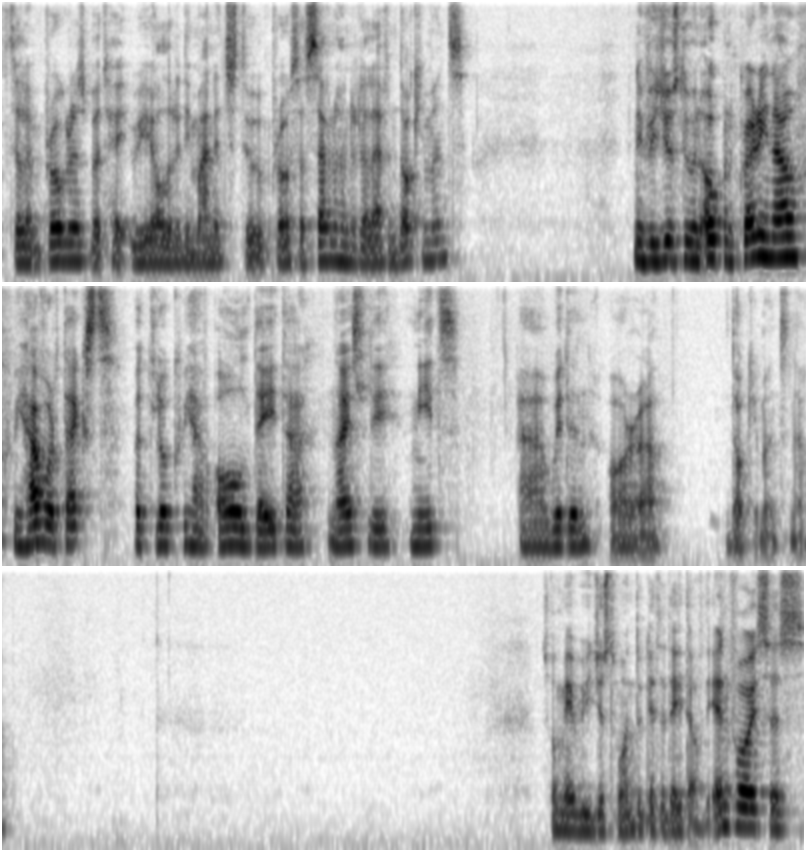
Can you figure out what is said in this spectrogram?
still in progress, but hey, we already managed to process 711 documents. And if we just do an open query now, we have our text, but look, we have all data nicely neat uh, within our uh, now. So maybe we just want to get the data of the invoices.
